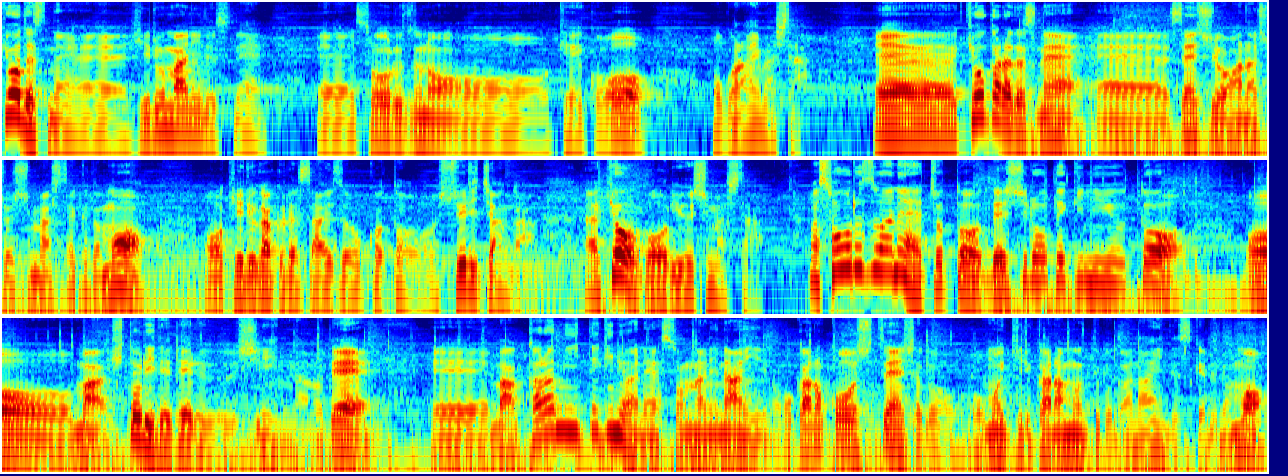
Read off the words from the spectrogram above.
今日ですね、えー昼間にですね、えーソウルズの稽古を行いました、えー今日からですね、えー先週お話をしましたけどもお桐隠才蔵こと趣里ちゃんがえー今日合流しました、まあ、ソウルズはねちょっと出城的に言うとおまあ一人で出るシーンなのでえーまあ絡み的にはねそんなにない他のこう出演者と思いっきり絡むってことはないんですけれども、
